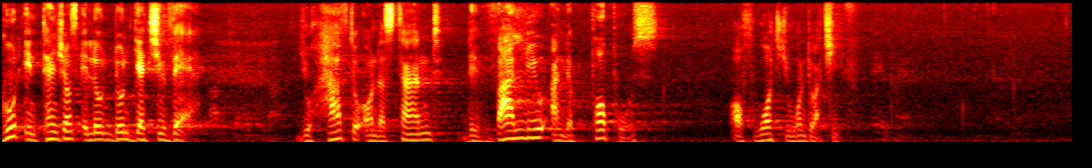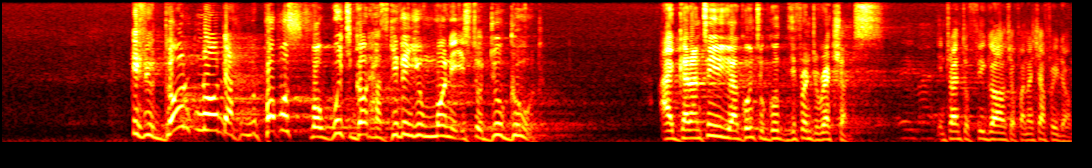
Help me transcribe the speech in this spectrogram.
Good intentions alone don't get you there. You have to understand the value and the purpose of what you want to achieve. If you don't know that the purpose for which God has given you money is to do good, I guarantee you, you are going to go different directions in trying to figure out your financial freedom.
